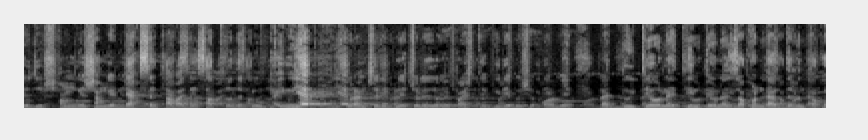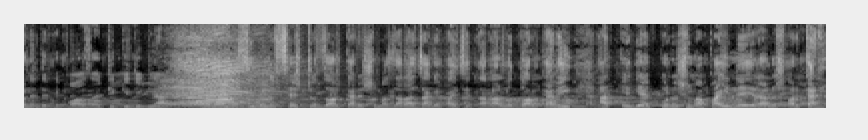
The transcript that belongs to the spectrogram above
হুজুর সঙ্গে সঙ্গে ডেক্সে থাবা দিয়ে ছাত্রদেরকে উঠাই নিয়ে কোরআন শরীফ নিয়ে চলে যাবে, পাশে ঘিরে বসে পড়বে। রাত দুইটেও নাই, তিনটেও নাই, যখন ডাক দেবেন তখন এদেরকে পাওয়া যায়। ঠিক কি, ঠিক না? তাহলে আমার জীবনের শ্রেষ্ঠ দরকারের সময় যারা জাগে পাইছে, তারা হলো দরকারি, আর এদের কোনো সময় পাই না এরা হলো সরকারি।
